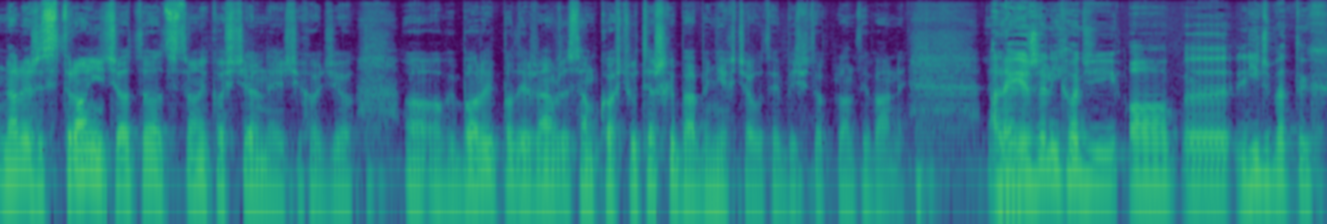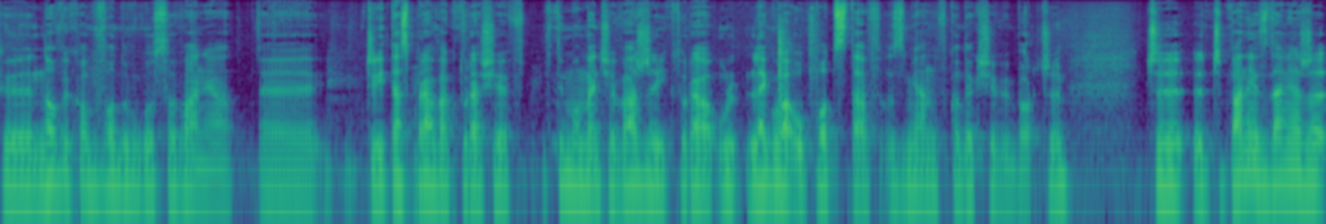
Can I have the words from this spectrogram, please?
należy stronić od, od strony kościelnej, jeśli chodzi o, o, o wybory. Podejrzewam, że sam Kościół też chyba by nie chciał tutaj być w to wplątywany. Ale jeżeli chodzi o y, liczbę tych y, nowych obwodów głosowania, y, czyli ta sprawa, która się w, w, tym momencie waży i która legła u podstaw zmian w kodeksie wyborczym, Czy, czy pan jest zdania, że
